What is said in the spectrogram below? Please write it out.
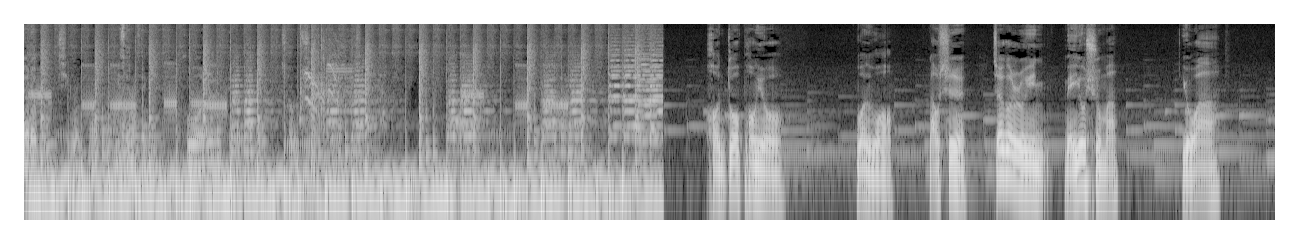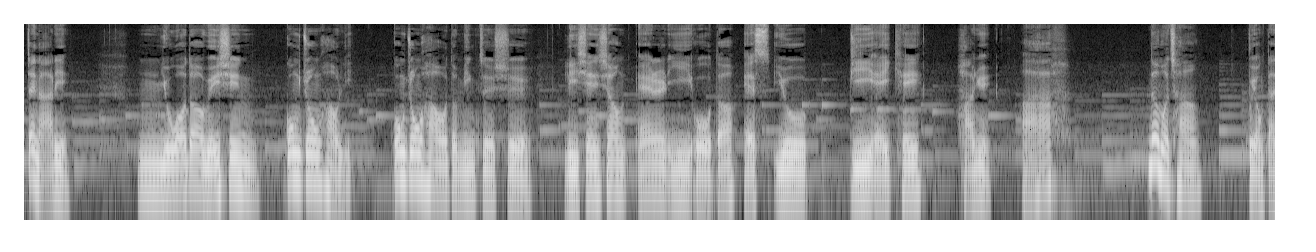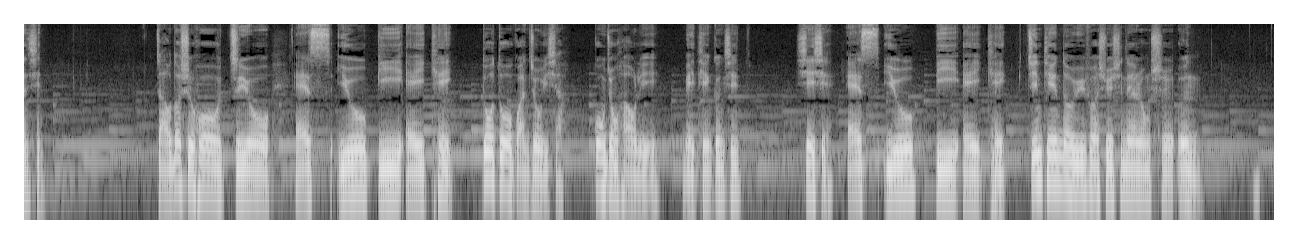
여러분 지금부터 이 선생의 구월을 배우는 청취하고 있습니다. 很多朋友问我，老师，这个录音没有书吗？有啊，在哪里？嗯，有我的微信公众号里，公众号的名字是 李先生 L E O 的 S U B A K 韩语啊，那么长，不用担心。找的时候只有 S U B A K，多多关注一下，公众号里每天更新，谢谢 S U B A K。今天的语法学习内容是嗯，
